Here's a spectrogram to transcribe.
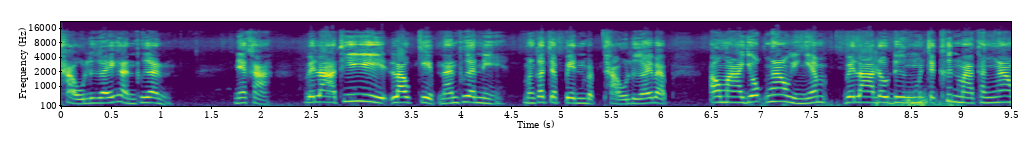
เถาเลื้อยค่ะเพื่อน เนี่ยค่ะ เวลาที่เราเก็บนั้นเพื่อนนี่ มันก็จะเป็นแบบเถาเลื้อยแบบ เอามายกเง่าอย่างเงี้ย เวลาเราดึงมันจะขึ้นมาทั้งเง่า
